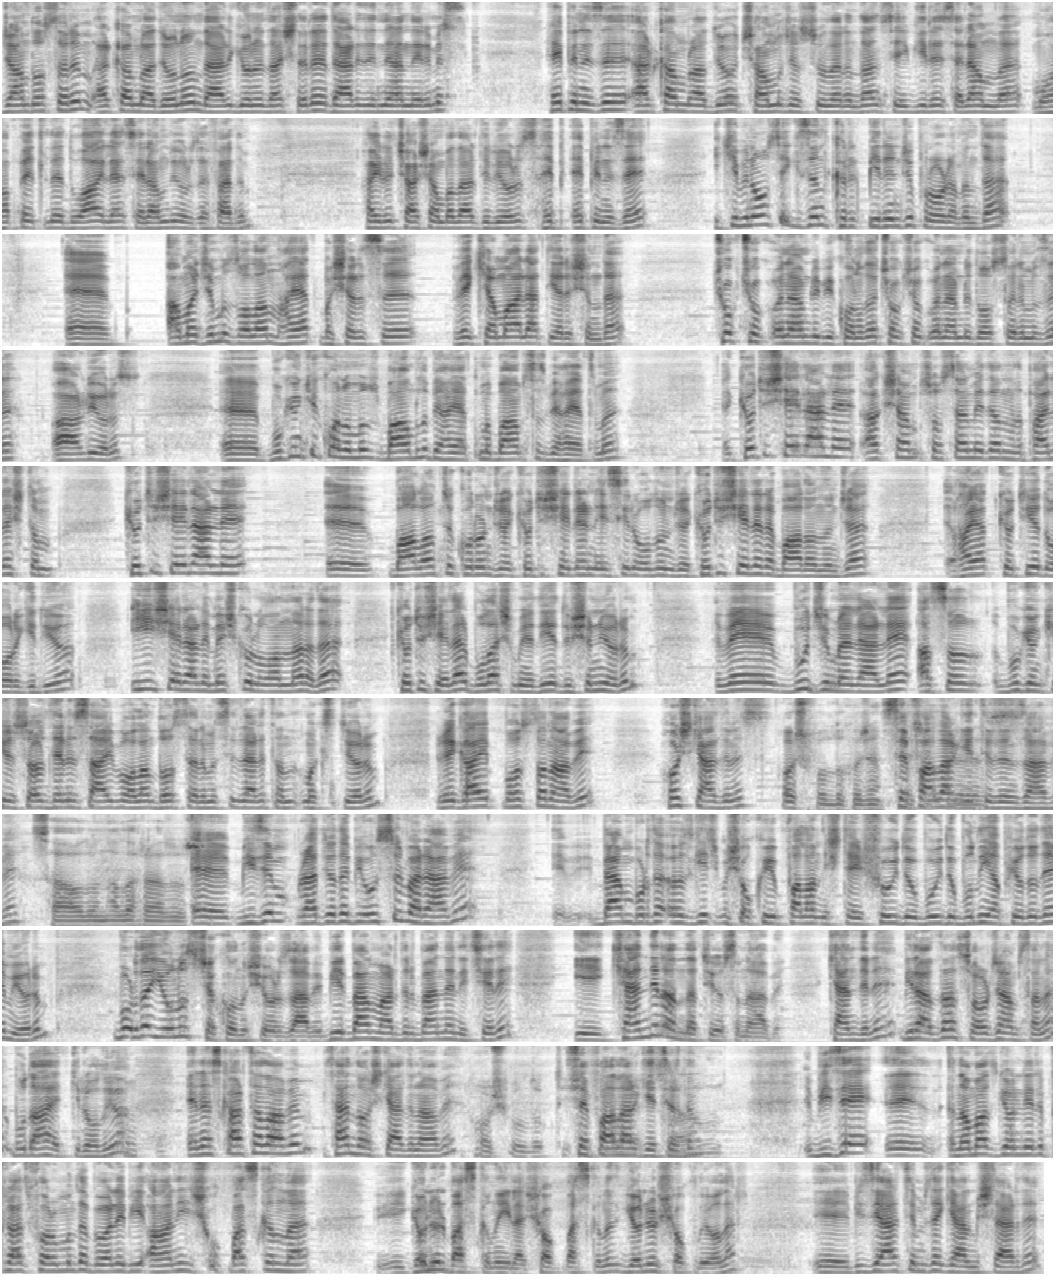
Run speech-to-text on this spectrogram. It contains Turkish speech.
Can dostlarım, Erkam Radyo'nun değerli gönüldaşları, değerli dinleyenlerimiz. Hepinizi Erkam Radyo Çamlıca Sularından sevgiyle, selamla, muhabbetle, dua ile selamlıyoruz efendim. Hayırlı çarşambalar diliyoruz hep hepinize. 2018'in 41. programında e, amacımız olan hayat başarısı ve kemalat yarışında çok çok önemli bir konuda çok çok önemli dostlarımızı ağırlıyoruz. E, bugünkü konumuz bağımlı bir hayat mı, bağımsız bir hayat mı? E, kötü şeylerle akşam sosyal medyada da paylaştım. Kötü şeylerle e, bağlantı kurunca, kötü şeylerin esiri olunca, kötü şeylere bağlanınca e, hayat kötüye doğru gidiyor. İyi şeylerle meşgul olanlara da kötü şeyler bulaşmıyor diye düşünüyorum. Ve bu cümlelerle asıl bugünkü sözlerin sahibi olan dostlarımı sizlerle tanıtmak istiyorum. Regaip Bostan abi, hoş geldiniz. Hoş bulduk hocam. Sefalar getirdiniz abi. Sağ olun. Allah razı olsun. Ee, bizim radyoda bir usul var abi. Ee, Ben burada özgeçmiş okuyup falan işte şuydu buydu bunu yapıyordu demiyorum. Burada Yunusça konuşuyoruz abi. Bir ben vardır benden içeri. Ee, kendin anlatıyorsun abi. Kendini. Birazdan soracağım sana. Bu daha etkili oluyor. Enes Kartal abim sen de hoş geldin abi. Hoş bulduk. Sefalar getirdin. Bize e, Namaz Gönülleri platformunda böyle bir ani şok baskınla, e, gönül baskınıyla, şok baskını, gönül şokluyorlar. E, bir ziyaretimize gelmişlerdi.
